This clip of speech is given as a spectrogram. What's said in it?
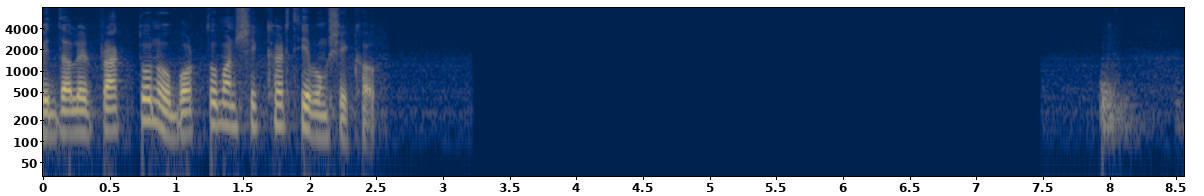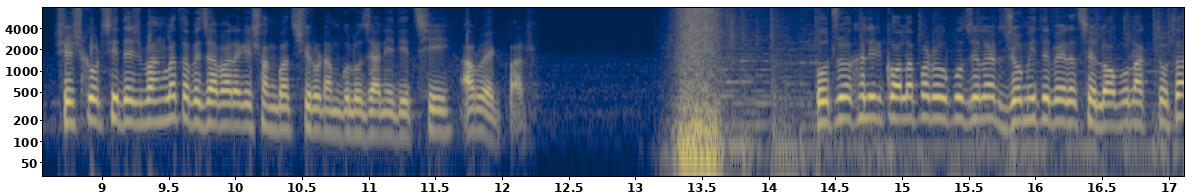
বিদ্যালয়ের প্রাক্তন ও বর্তমান শিক্ষার্থী এবং শিক্ষক। শেষ করছি দেশ বাংলা, তবে যাবার আগে সংবাদ শিরোনামগুলো জানিয়ে দিচ্ছি আরও একবার। পটুয়াখালীর কলাপাড়া উপজেলার জমিতে বেড়েছে লবণাক্ততা,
